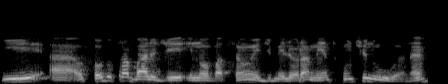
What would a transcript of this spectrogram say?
que a, todo o trabalho de inovação e de melhoramento continua, né?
